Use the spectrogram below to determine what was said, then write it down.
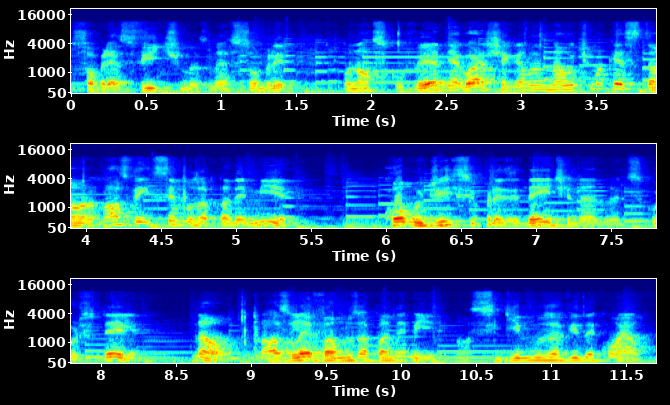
sobre as vítimas, né, sobre o nosso governo, e agora chegamos na última questão. Né? Nós vencemos a pandemia, como disse o presidente né, no discurso dele? Não, nós levamos a pandemia, nós seguimos a vida com ela.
